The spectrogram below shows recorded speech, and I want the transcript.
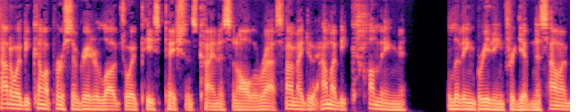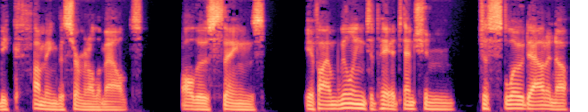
How do I become a person of greater love, joy, peace, patience, kindness, and all the rest? How am I doing? How am I becoming living, breathing forgiveness? How am I becoming the Sermon on the Mount? All those things. If I'm willing to pay attention, to slow down enough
